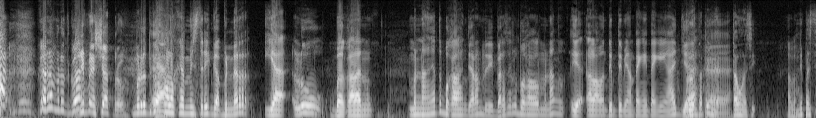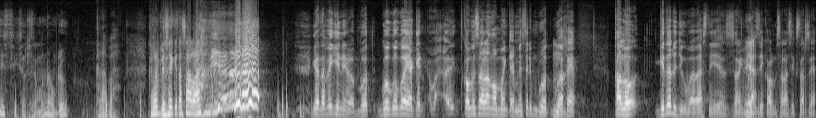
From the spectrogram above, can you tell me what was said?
Karena menurut gue, Give me a shot, bro. menurut gue Ya. kalau chemistry nggak bener, ya lu bakalan menangnya tuh bakalan jarang dan ibaratnya lu bakal menang ya lawan tim-tim yang tanking-tanking aja. Bro, tapi Iya, nggak iya. tahu gak sih? Apa? Ini pasti Sixers yang menang, bro. Kenapa? Karena biasanya kita salah. Iya. Gak tapi gini loh, buat gue gue gue yakin eh, kalau misalnya ngomongin chemistry buat gue Hmm. kayak kalau kita udah juga bahas nih ya sering Iya. banget sih kalau misalnya Sixers ya.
